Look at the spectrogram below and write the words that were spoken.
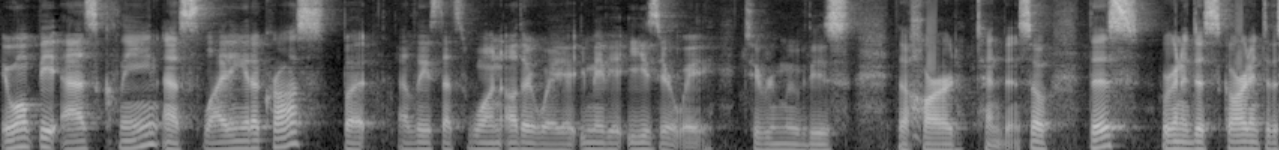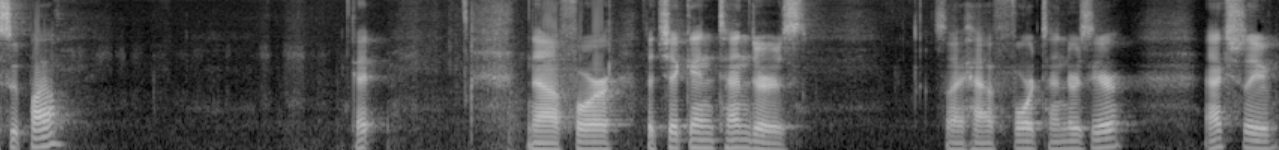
it won't be as clean as sliding it across, but at least that's one other way, maybe an easier way to remove these, the hard tendons. So this, we're gonna discard into the soup pile. Okay. Now for the chicken tenders, so I have four tenders here. Actually,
